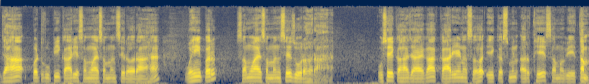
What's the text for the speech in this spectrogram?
जहाँ पट रूपी कार्य समवाय संबंध से रह रहा है, वहीं पर समवाय संबंध से जो रह रहा है। उसे कहा जाएगा कार्यण सह एकस्मिन अर्थे समवेतम।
